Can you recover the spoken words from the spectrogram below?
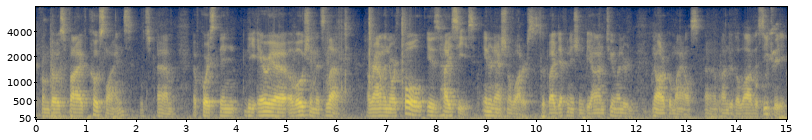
from those five coastlines, which um, of course, then the area of ocean that's left around the North Pole is high seas, international waters. So, by definition, beyond 200 nautical miles uh, under the law of the sea treaty.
